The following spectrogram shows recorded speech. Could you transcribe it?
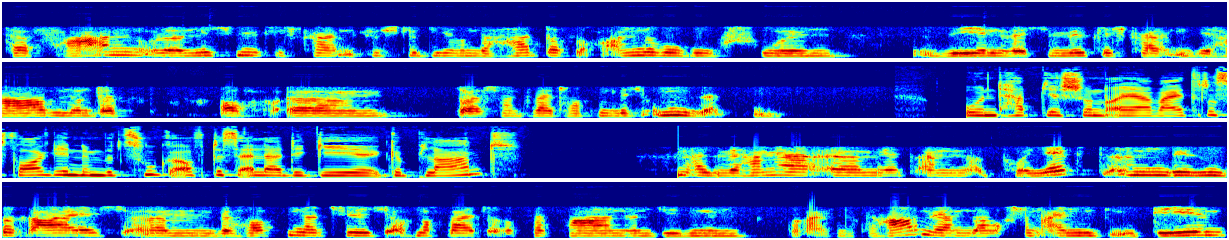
Verfahren oder Nichtmöglichkeiten für Studierende hat, dass auch andere Hochschulen sehen, welche Möglichkeiten sie haben und das auch ähm, deutschlandweit hoffentlich umsetzen. Und habt ihr schon euer weiteres Vorgehen in Bezug auf das LADG geplant? Also wir haben ja ähm, jetzt ein Projekt in diesem Bereich. Ähm, wir hoffen natürlich auch noch weitere Verfahren in diesen Bereichen zu haben. Wir haben da auch schon einige Ideen,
